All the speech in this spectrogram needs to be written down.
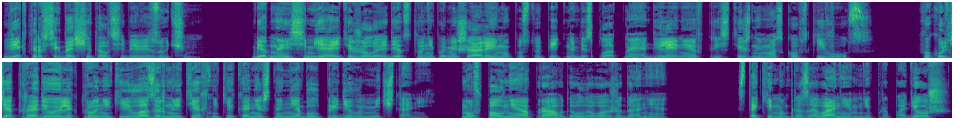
Виктор всегда считал себя везучим. Бедная семья и тяжелое детство не помешали ему поступить на бесплатное отделение в престижный московский вуз. Факультет радиоэлектроники и лазерной техники, конечно, не был пределом мечтаний, но вполне оправдывал его ожидания. С таким образованием не пропадешь,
